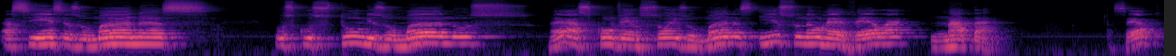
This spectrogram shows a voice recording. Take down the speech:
as ciências humanas, os costumes humanos, né, as convenções humanas, isso não revela nada. Tá certo?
